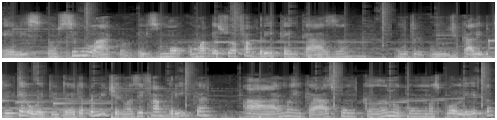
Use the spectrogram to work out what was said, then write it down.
eles um simulacro. Eles uma pessoa fabrica em casa um, um, de calibre 38. 38 é permitido, mas ele fabrica a arma em casa com um cano, com uma espoleta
